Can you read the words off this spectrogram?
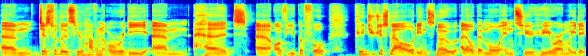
Um, just for those who haven't already um, heard uh, of you before, could you just let our audience know a little bit more into who you are and what you do?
